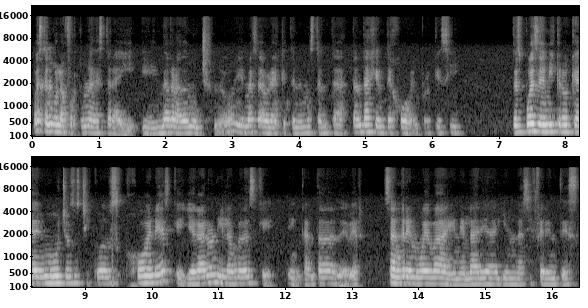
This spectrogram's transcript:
pues tengo la fortuna de estar ahí y me agrada mucho, ¿no? Y más ahora que tenemos tanta, tanta gente joven, porque sí, después de mí creo que hay muchos chicos jóvenes que llegaron y la verdad es que encantada de ver sangre nueva en el área y en las diferentes,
